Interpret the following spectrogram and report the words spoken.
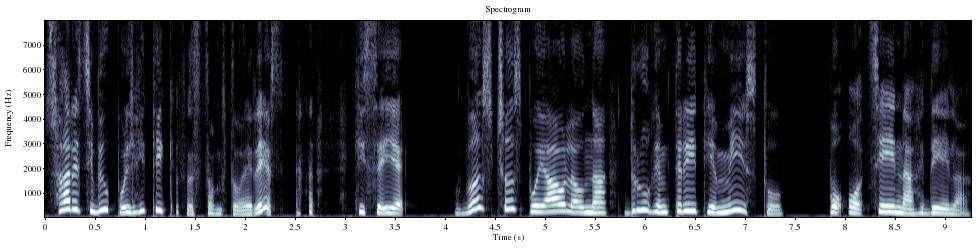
Šarec je bil politik, sem, to je res, ki se je vse čas pojavljal na drugem, tretjem mestu po ocenah dela.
